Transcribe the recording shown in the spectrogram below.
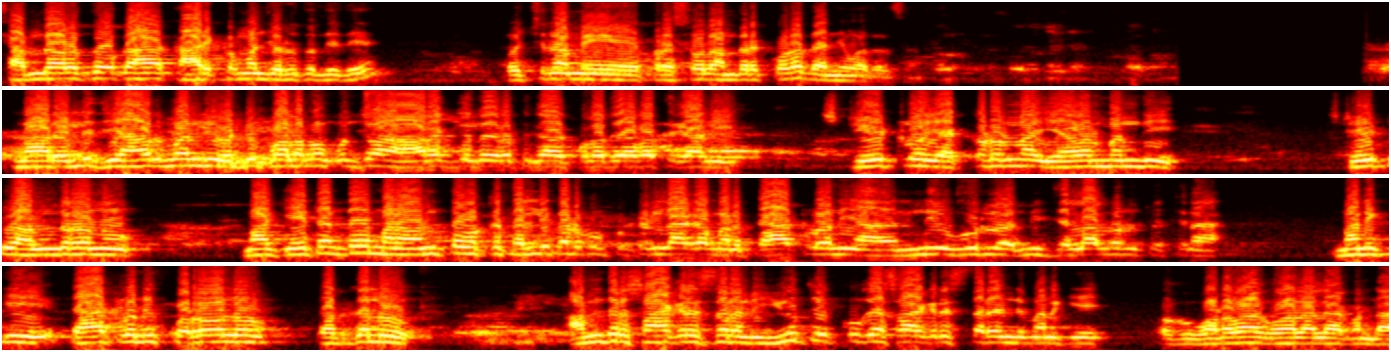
చందాలతో కార్యక్రమం జరుగుతుంది ఇది. వచ్చిన మీ ప్రెస్ వాళ్ళందరికీ కూడా ధన్యవాదాలు సార్. మా రెండు యాభై మంది వడ్డీ పొలము కొంచెం ఆరోగ్య దేవత కుల దేవత కానీ స్టేట్లో ఎక్కడున్న యాభై మంది స్టేట్ అందరూ మాకేంటంటే మనం అంతా ఒక తల్లి కడుపు పుట్టినలాగా మన పేటలోని అన్ని ఊర్లో అన్ని జిల్లాల్లో నుంచి వచ్చిన మనకి పేటలోని కుర్రోలు పెద్దలు అందరూ సహకరిస్తారండి. యూత్ ఎక్కువగా సహకరిస్తారండి మనకి. ఒక గొడవ గోళ లేకుండా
